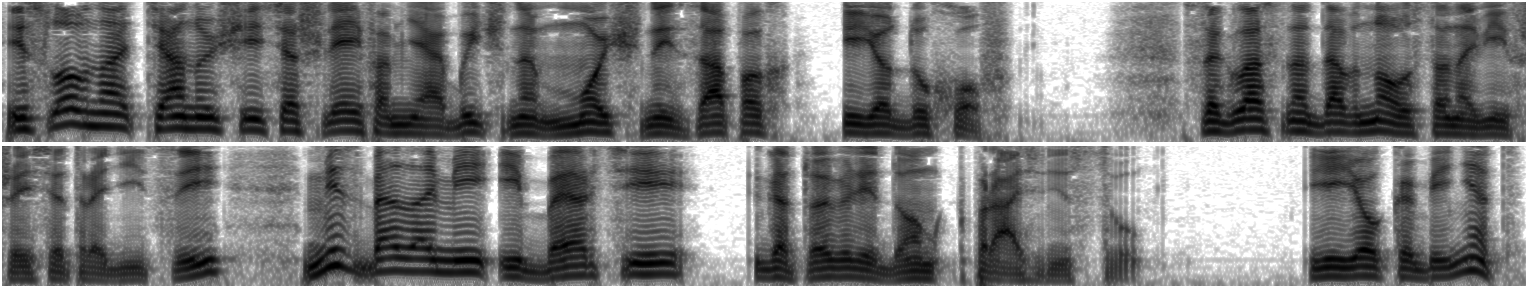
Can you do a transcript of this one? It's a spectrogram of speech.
и словно тянущийся шлейфом необычно мощный запах ее духов. Согласно давно установившейся традиции, Мисс Беллами и Берти готовили дом к празднеству. Ее кабинет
